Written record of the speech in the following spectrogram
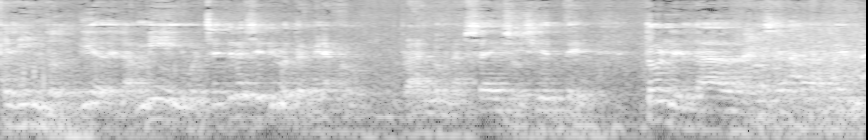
Qué lindo. el día del amigo, etcétera, etcétera, y uno termina comprando unas seis o siete toneladas de salame.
